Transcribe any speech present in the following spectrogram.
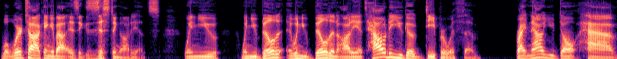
What we're talking about is existing audience. When you when you build eh, when you build an audience how do you go deeper with them right now you don't have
